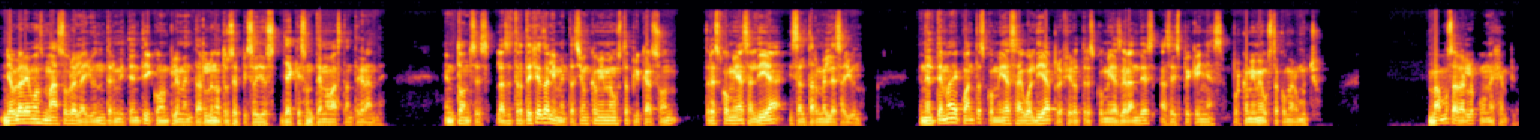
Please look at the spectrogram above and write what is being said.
Ya hablaremos más sobre el ayuno intermitente y cómo implementarlo en otros episodios, ya que es un tema bastante grande. Entonces, las estrategias de alimentación que a mí me gusta aplicar son 3 comidas al día y saltarme el desayuno. En el tema de cuántas comidas hago al día, prefiero tres comidas grandes a seis pequeñas, porque a mí me gusta comer mucho. Vamos a verlo con un ejemplo.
